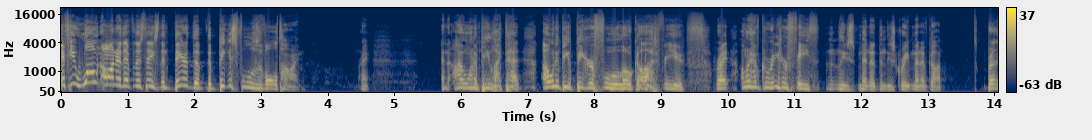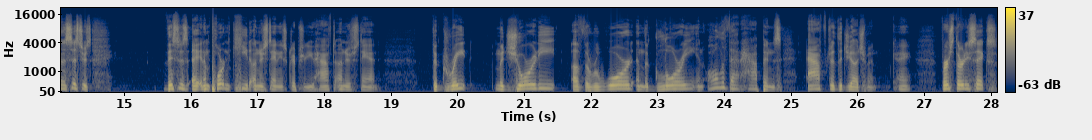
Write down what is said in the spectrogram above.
If you won't honor them for those things, then they're the, the biggest fools of all time. Right? And I want to be like that. I want to be a bigger fool, oh God, for you, right? I want to have greater faith than these men, than these great men of God. Brothers and sisters, this is an important key to understanding Scripture. You have to understand the great majority of the reward and the glory and all of that happens after the judgment, okay? Verse 36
